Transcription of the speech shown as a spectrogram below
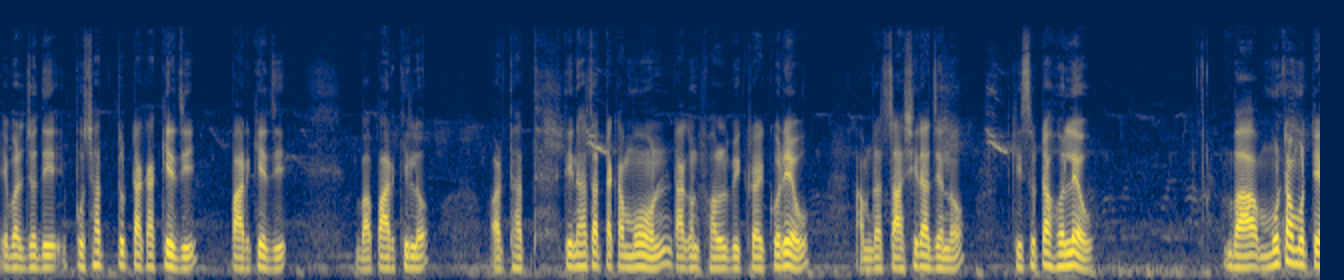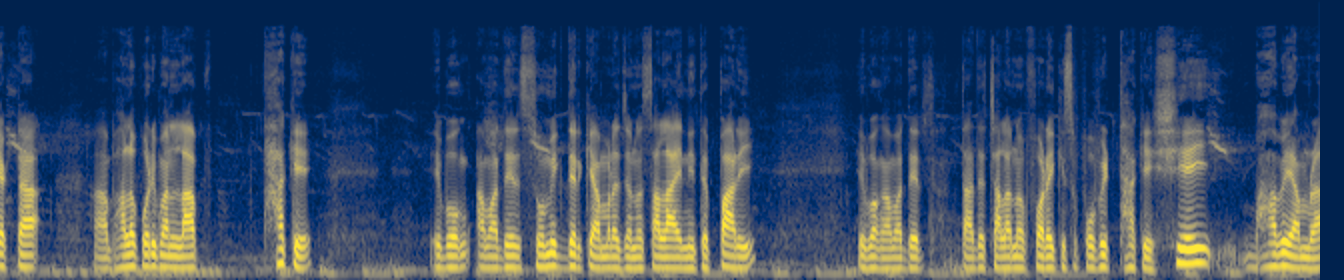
এবার যদি পঁচাত্তর টাকা কেজি পার কেজি বা পার কিলো অর্থাৎ তিন হাজার টাকা মন ড্রাগন ফল বিক্রয় করেও আমরা চাষিরা যেন কিছুটা হলেও বা মোটামুটি একটা ভালো পরিমাণ লাভ থাকে এবং আমাদের শ্রমিকদেরকে আমরা যেন চালায় নিতে পারি এবং আমাদের, তাদের চালানোর পরে কিছু প্রফিট থাকে, সেইভাবে আমরা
